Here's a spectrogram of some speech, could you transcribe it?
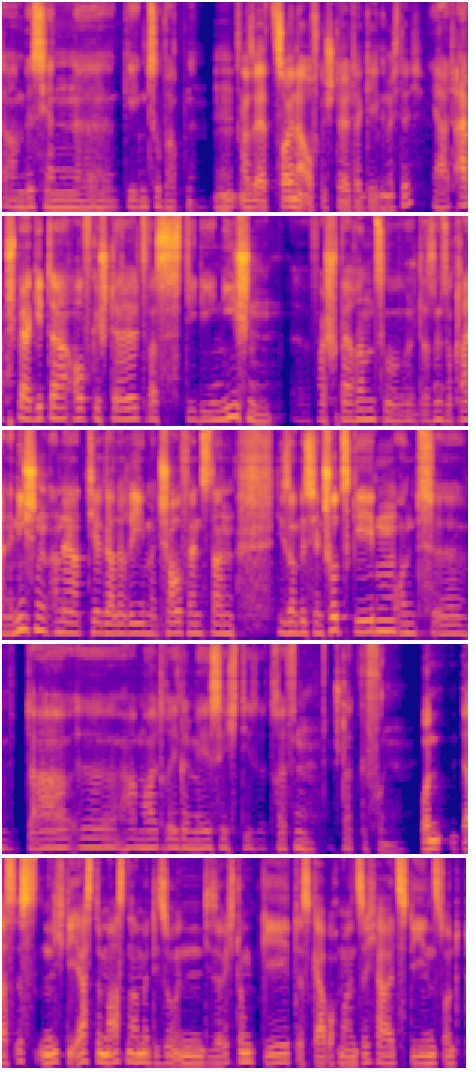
da ein bisschen äh, gegen zu wappnen. Mhm. Also er hat Zäune aufgestellt dagegen, richtig? Er hat Absperrgitter aufgestellt, was die die Nischen äh, versperren. Zu, das sind so kleine Nischen an der Tiergalerie mit Schaufenstern, die so ein bisschen Schutz geben und äh, da äh, haben halt regelmäßig diese Treffen stattgefunden. Und das ist nicht die erste Maßnahme, die so in diese Richtung geht. Es gab auch mal einen Sicherheitsdienst und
